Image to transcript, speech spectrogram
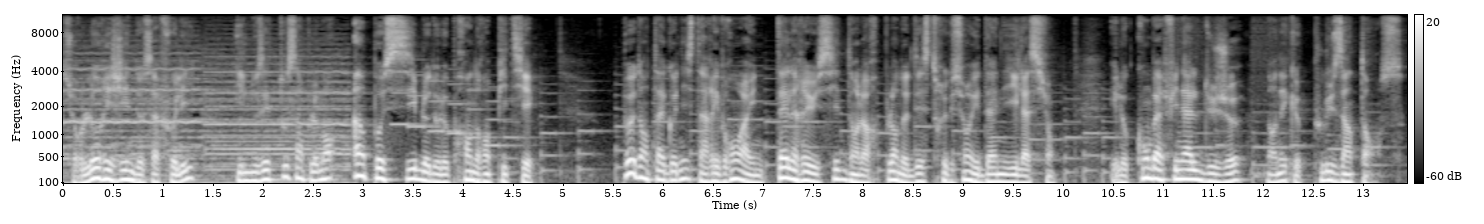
sur l'origine de sa folie, il nous est tout simplement impossible de le prendre en pitié. Peu d'antagonistes arriveront à une telle réussite dans leur plan de destruction et d'annihilation, et le combat final du jeu n'en est que plus intense.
